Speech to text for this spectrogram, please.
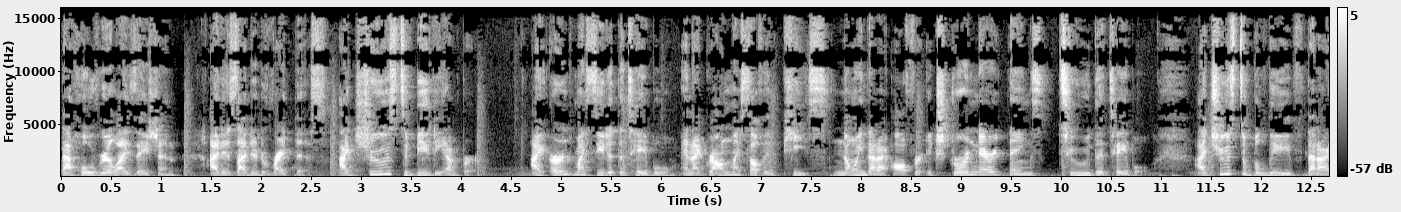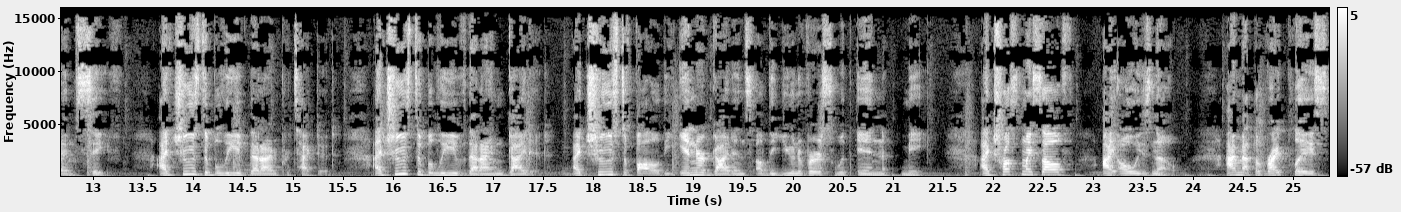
that whole realization, I decided to write this. I choose to be the emperor. I earned my seat at the table and I ground myself in peace, knowing that I offer extraordinary things to the table. I choose to believe that I am safe. I choose to believe that I'm protected. I choose to believe that I'm guided. I choose to follow the inner guidance of the universe within me. I trust myself, I always know. I'm at the right place,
